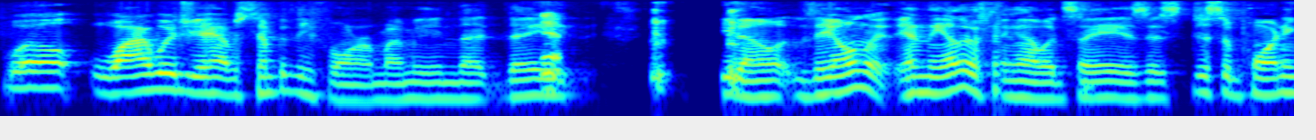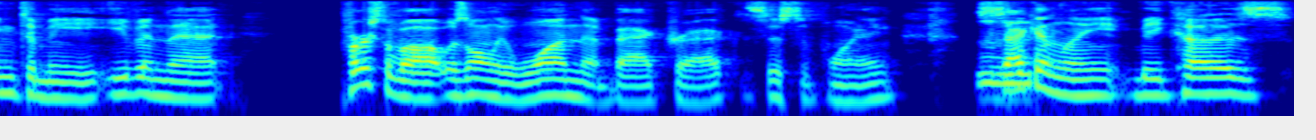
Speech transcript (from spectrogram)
Well, why would you have sympathy for them? I mean, that they, Yeah. you know, the only, and the other thing I would say is it's disappointing to me, even that, first of all, it was only one that backtracked. It's disappointing. Mhm. Secondly, because,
